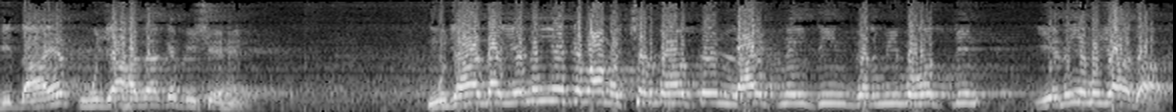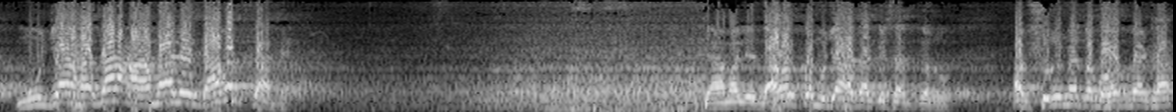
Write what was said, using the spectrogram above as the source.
ہدایت مجاہدہ کے پیچھے ہیں۔ مجاہدہ یہ نہیں ہے کہ وہاں مچھر بہت تھے، لائٹ نہیں تھی، گرمی بہت تھی، یہ نہیں ہے مجاہدہ۔ مجاہدہ آمال دعوت کا ہے۔ کہ عمل دعوت کو مجاہدہ کے ساتھ کرو۔ اب شروع میں تو بہت بیٹھا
